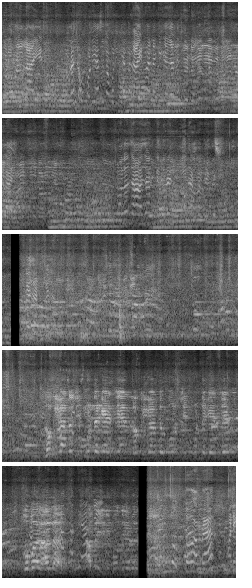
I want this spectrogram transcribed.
পরিমাণ লাইন আমরা যখনই আসি তখনই কি এত লাইন হয় নাকি কে জানে? চলো যাওয়া যাক, ভেতরে ঢুকিয়ে তারপর দেখছি। যা যা লক্ষ্মীকান্ত শিবপুর থেকে এসছেন, লক্ষ্মীকান্তপুর শিবপুর থেকে এসছেন গোপাল হালদার আপনি যদি মন্দিরের ভেতরে তো আমরা অনেক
